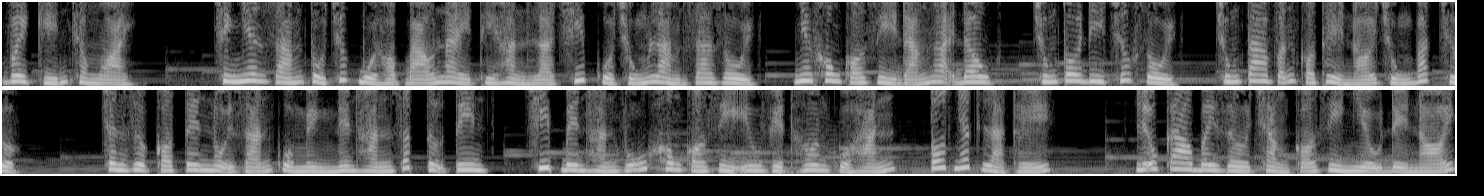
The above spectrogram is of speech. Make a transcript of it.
vây kín trong ngoài. Trình nhiên dám tổ chức buổi họp báo này thì hẳn là chip của chúng làm ra rồi, nhưng không có gì đáng ngại đâu, chúng tôi đi trước rồi, chúng ta vẫn có thể nói chúng bắt trược. Trần Dược có tên nội gián của mình nên hắn rất tự tin, chip bên hắn Vũ không có gì ưu việt hơn của hắn, tốt nhất là thế. Liễu Cao bây giờ chẳng có gì nhiều để nói,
